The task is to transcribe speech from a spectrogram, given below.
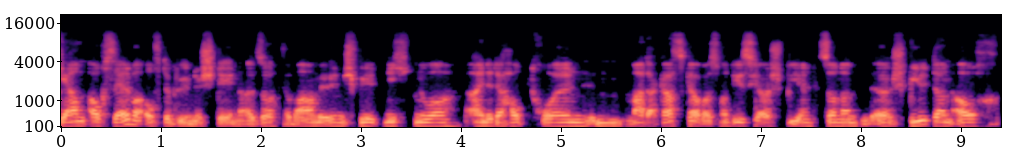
gern auch selber auf der Bühne stehen. Also der Marvin spielt nicht nur eine der Hauptrollen in Madagaskar, was wir dieses Jahr spielen, sondern äh, spielt dann auch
